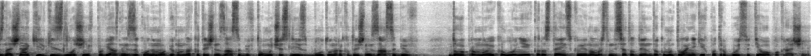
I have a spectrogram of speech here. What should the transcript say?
Значна кількість злочинів, пов'язаних з законним обігом наркотичних засобів, в тому числі збуту наркотичних засобів до виправної колонії Коростенської номер 71, документування яких потребує суттєвого покращення.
